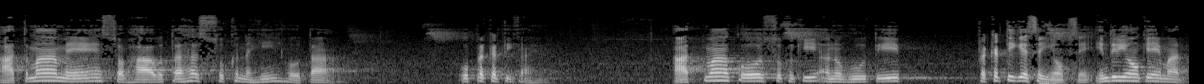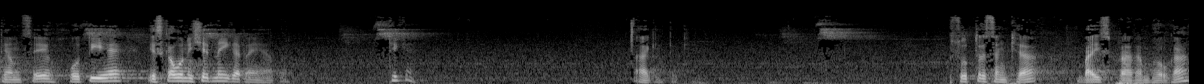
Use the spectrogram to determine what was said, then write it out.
आत्मा में स्वभावतः सुख नहीं होता। वो प्रकृति का है। आत्मा को सुख की अनुभूति प्रकृति के संयोग से, इंद्रियों के माध्यम से होती है। इसका वो निषेध नहीं कर रहे हैं यहाँ पर। ठीक है? आगे देखिए। सूत्र संख्या 22 प्रारंभ होगा।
